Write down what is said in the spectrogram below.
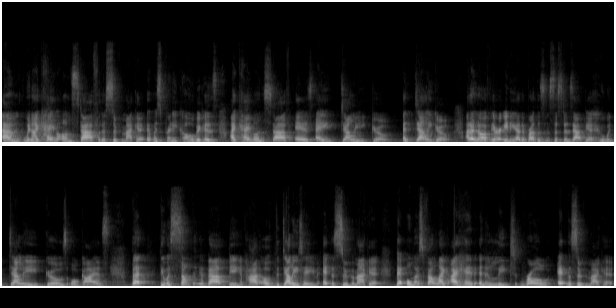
um, when I came on staff for the supermarket, it was pretty cool because I came on staff as a deli girl. A deli girl. I don't know if there are any other brothers and sisters out there who were deli girls or guys, but there was something about being a part of the deli team at the supermarket that almost felt like I had an elite role at the supermarket.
